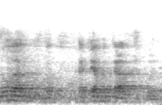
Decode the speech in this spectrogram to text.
Ну ладно, вот хотя бы так, что ли.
